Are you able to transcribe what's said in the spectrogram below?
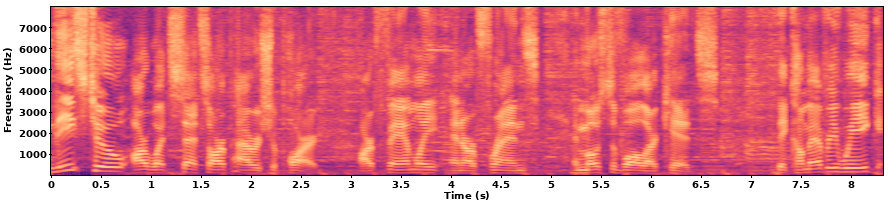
These two are what sets our parish apart our family and our friends, and most of all, our kids. They come every week,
